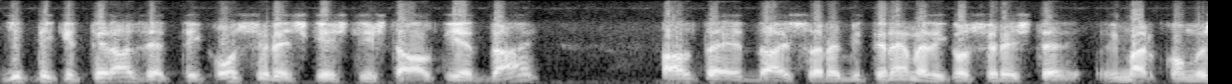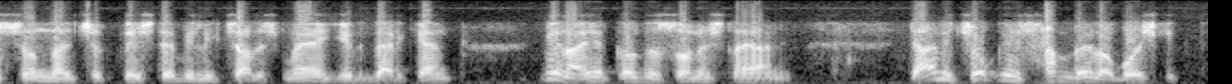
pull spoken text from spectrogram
Gittik itiraz ettik. O süreç geçti işte 6-7 ay. 6-7 ay sonra bitiremedik o süreçte. İmar komisyonundan çıktı işte birlik çalışmaya gir derken bina yıkıldı sonuçta yani. Yani çok insan böyle boş gitti.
